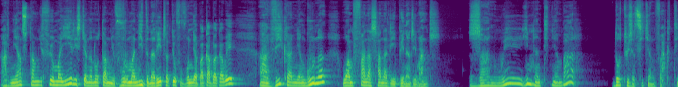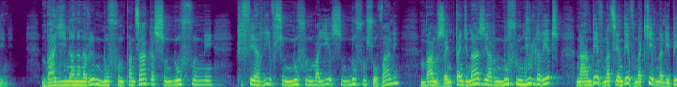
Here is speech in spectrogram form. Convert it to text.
ary niantso tamin'ny feo mahery izy ka nanao tamin'ny voro manidina rehetra teo fovoan'ny habakabaka hoe avika miangona ho amin'ny fanasana lehibe n'andriamanitra Zany hoe inona ny tiany ambara? Doo tohizantsika ny vaky teny. Mba hihinananareo ny nofon'ny mpanjaka sy ny nofon'ny mpifearivo sy ny nofon'ny mahery sy ny nofon'ny soavaly mbamin'izay mitaingina azy ary ny nofon'ny olona rehetra na andevo na tsy andevo na kely na lehibe.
